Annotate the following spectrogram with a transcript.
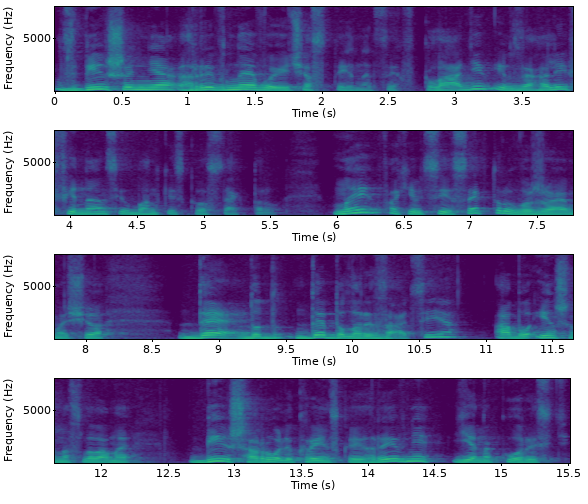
збільшення гривневої частини цих вкладів і взагалі фінансів банківського сектору. Ми, фахівці сектору, вважаємо, що де- дедоларизація, або іншими словами, більша роль української гривні є на користь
